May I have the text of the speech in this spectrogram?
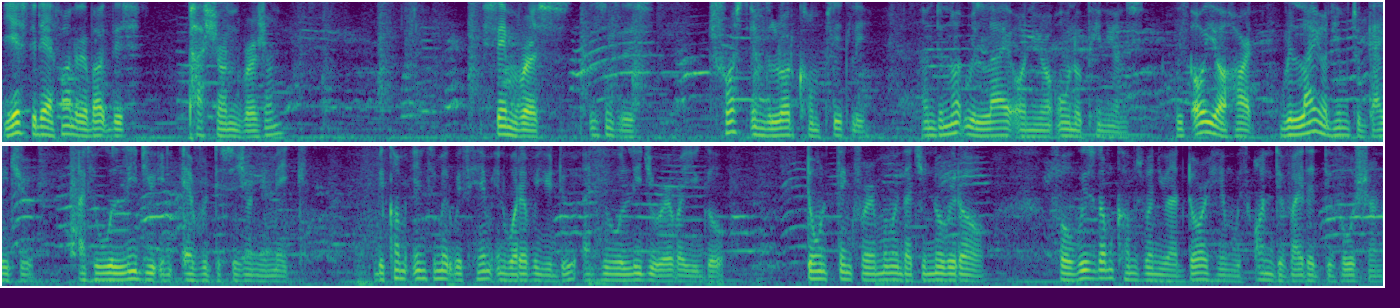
three. Yesterday, I found out about this Passion version. Same verse, listen to this. Trust in the Lord completely and do not rely on your own opinions. With all your heart, rely on Him to guide you, and He will lead you in every decision you make. Become intimate with Him in whatever you do, and He will lead you wherever you go. Don't think for a moment that you know it all. For wisdom comes when you adore Him with undivided devotion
